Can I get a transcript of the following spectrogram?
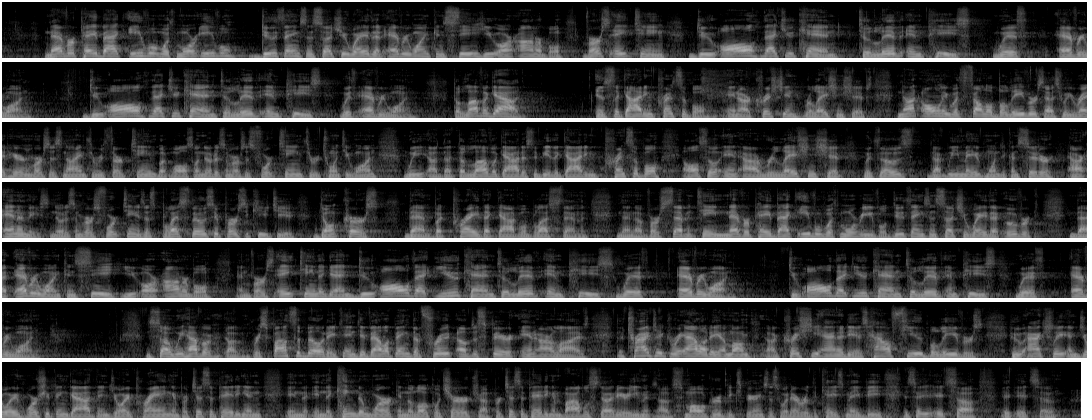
Never pay back evil with more evil. Do things in such a way that everyone can see you are honorable. Verse 18 Do all that you can to live in peace with everyone. Do all that you can to live in peace with everyone. The love of God is the guiding principle in our Christian relationships, not only with fellow believers, as we read here in verses 9 through 13, but we'll also notice in verses 14 through 21 we, uh, that the love of God is to be the guiding principle also in our relationship with those that we may want to consider our enemies. Notice in verse 14 it says, Bless those who persecute you, don't curse them, but pray that God will bless them. And then uh, verse 17, never pay back evil with more evil. Do things in such a way that over that everyone can see you are honorable. And verse 18 again, do all that you can to live in peace with everyone. Do all that you can to live in peace with everyone. So we have a, a, responsibility in developing the fruit of the Spirit in our lives. The tragic reality among uh, Christianity is how few believers who actually enjoy worshiping God, enjoy praying and participating in, in, the, in the kingdom work in the local church, uh, participating in Bible study or even uh, small group experiences, whatever the case may be. It's, it's, it, it's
